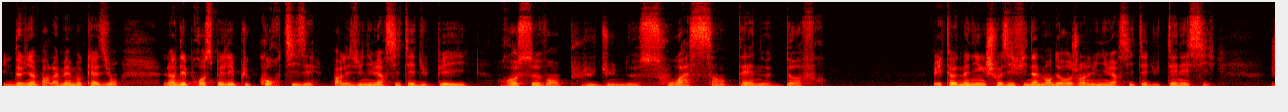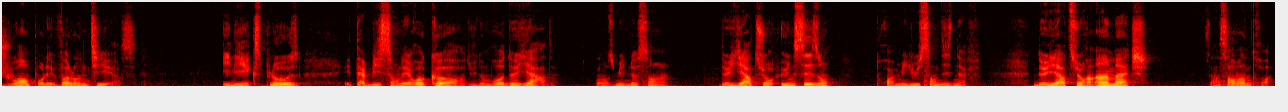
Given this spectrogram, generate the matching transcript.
Il devient par la même occasion l'un des prospects les plus courtisés par les universités du pays, recevant plus d'une soixantaine d'offres. Peyton Manning choisit finalement de rejoindre l'université du Tennessee, jouant pour les Volunteers. Il y explose, établissant les records du nombre de yards, 11 201, de yards sur une saison, 3 819, de yards sur un match, 523,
